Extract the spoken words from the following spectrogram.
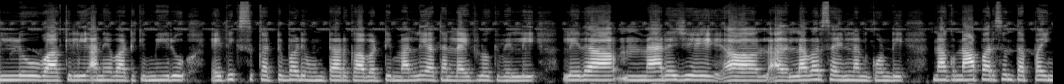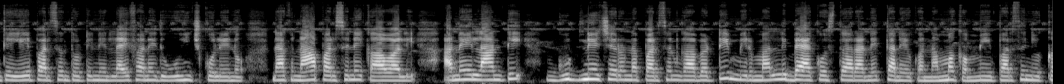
ఇల్లు వాకిలి అనే వాటికి మీరు ఎథిక్స్ కట్టుబడి ఉంటారు కాబట్టి మళ్ళీ అతని లైఫ్లోకి వెళ్ళి లేదా మ్యారేజ్ లవర్స్ సైన్లు అనుకోండి నాకు నా పర్సన్ తప్ప ఇంకా ఏ పర్సన్ తోటి నేను లైఫ్ అనేది ఊహించుకోలేను. నాకు నా పర్సనే కావాలి అనేలాంటి గుడ్ నేచర్ ఉన్న పర్సన్ కాబట్టి మీరు మళ్ళీ బ్యాక్ వస్తారనేది తన యొక్క నమ్మకం మీ పర్సన్ యొక్క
